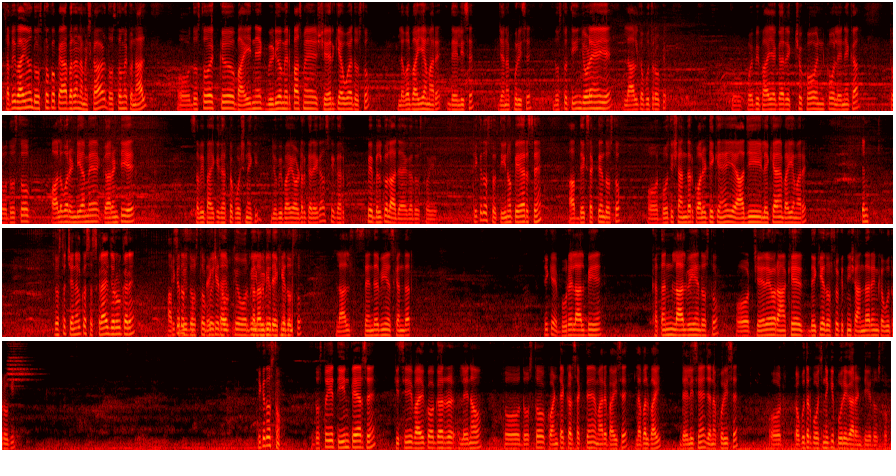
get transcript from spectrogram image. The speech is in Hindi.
सभी भाइयों, दोस्तों को प्यार भरा नमस्कार। दोस्तों, मैं कुणाल। और दोस्तों, एक भाई ने एक वीडियो मेरे पास में शेयर किया हुआ है, दोस्तों। लवल भाई है हमारे, दिल्ली से, जनकपुरी से। दोस्तों, तीन जोड़े हैं ये, लाल कबूतरों के। तो कोई भी भाई अगर इच्छुक हो इनको लेने का तो दोस्तों ऑल ओवर इंडिया में गारंटी है सभी भाई के घर पे पहुँचने की। जो भी भाई ऑर्डर करेगा, उसके घर पे बिल्कुल आ जाएगा, दोस्तों ये। ठीक है, दोस्तों, तीनों पेयर्स हैं। आप देख सकते हैं दोस्तों। और बहुत ही शानदार क्वालिटी के हैं। ये आज ही लेके आए हैं भाई हमारे। दोस्तों चैनल को सब्सक्राइब ज़रूर करें। आप सभी दोस्तों, दोस्तों को इस टाइप के और भी वीडियो देखिए देखिए दोस्तों। लाल सेंधे भी हैं इसके अंदर। ठीक है भूरे लाल भी हैं। खतन लाल भी हैं दोस्तों। और चेहरे और आँखें देखिए दोस्तों कितनी शानदार हैं इन कबूतरों की। ठीक है दोस्तों। दोस्तों, ये तीन पेयर्स हैं। किसी भाई को अगर लेना हो तो दोस्तों कांटेक्ट कर सकते हैं हमारे भाई से लबल भाई, दिल्ली से हैं, जनकपुरी से। और कबूतर पहुँचने की पूरी गारंटी है दोस्तों।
